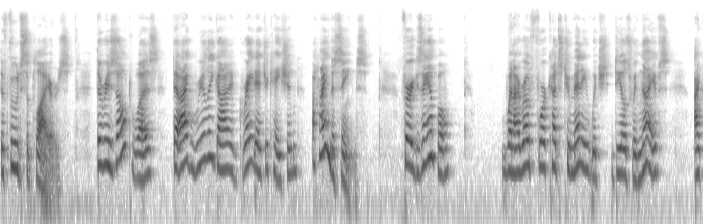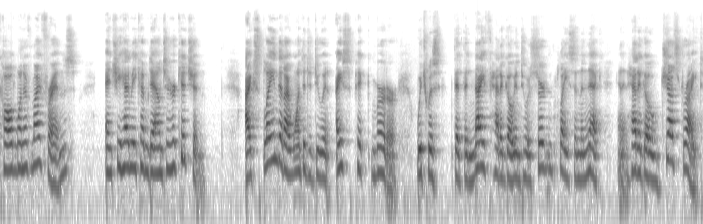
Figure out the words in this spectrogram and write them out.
the food suppliers. The result was that I really got a great education behind the scenes. For example, when I wrote Four Cuts Too Many, which deals with knives, I called one of my friends and she had me come down to her kitchen. I explained that I wanted to do an ice pick murder, which was that the knife had to go into a certain place in the neck and it had to go just right.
